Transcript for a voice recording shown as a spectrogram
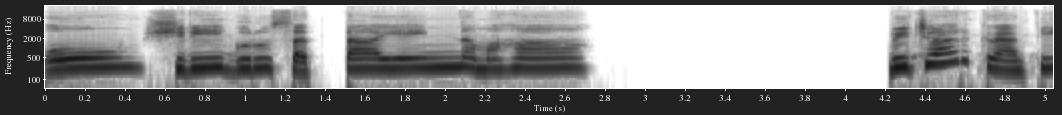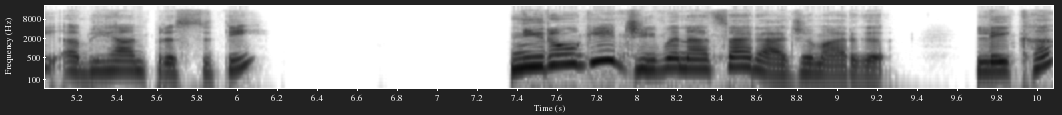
ओम श्री गुरु सत्ताये नमहा विचार क्रांती अभियान प्रस्तुती। निरोगी जीवनाचा राजमार्ग। लेखक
